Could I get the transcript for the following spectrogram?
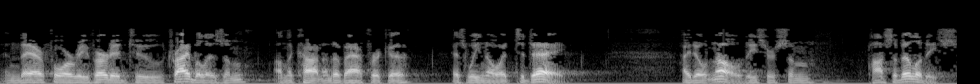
and therefore reverted to tribalism on the continent of Africa as we know it today. I don't know. These are some possibilities.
